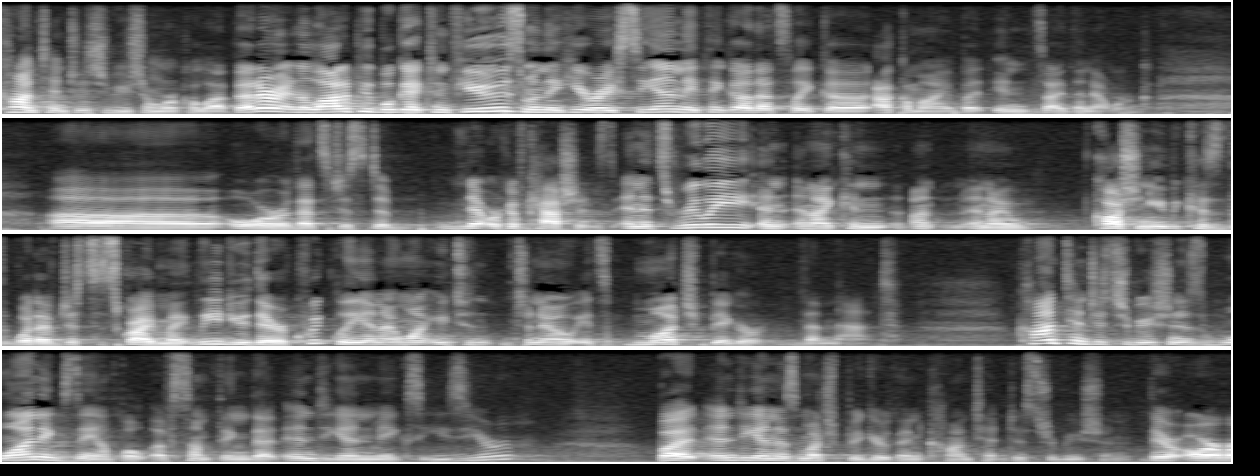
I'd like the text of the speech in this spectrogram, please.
content distribution work a lot better. And a lot of people get confused when they hear ICN. They think, oh, that's like a Akamai, but inside the network. Uh, or that's just a network of caches. And it's really, and, and I can, uh, and I caution you because what I've just described might lead you there quickly, and I want you to, to know it's much bigger than that. Content distribution is one example of something that NDN makes easier. But NDN is much bigger than content distribution. There are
